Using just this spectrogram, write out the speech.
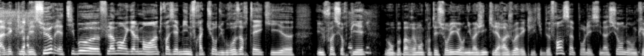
avec les blessures. Il y a Thibaut euh, Flamand également, hein, troisième ligne, fracture du gros orteil qui, une fois sur pied, on peut pas vraiment compter sur lui. On imagine qu'il ira jouer avec l'équipe de France hein, pour les six nations. Donc,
